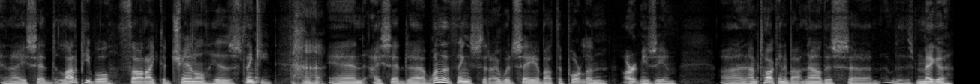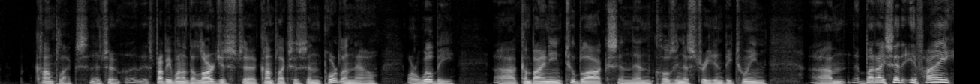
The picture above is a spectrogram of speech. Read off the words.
and I said a lot of people thought I could channel his thinking, and I said uh, one of the things that I would say about the Portland Art Museum, uh, I'm talking about now this uh, this mega complex. It's a it's probably one of the largest uh, complexes in Portland now, or will be uh, combining two blocks and then closing the street in between. Um, but I said if I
